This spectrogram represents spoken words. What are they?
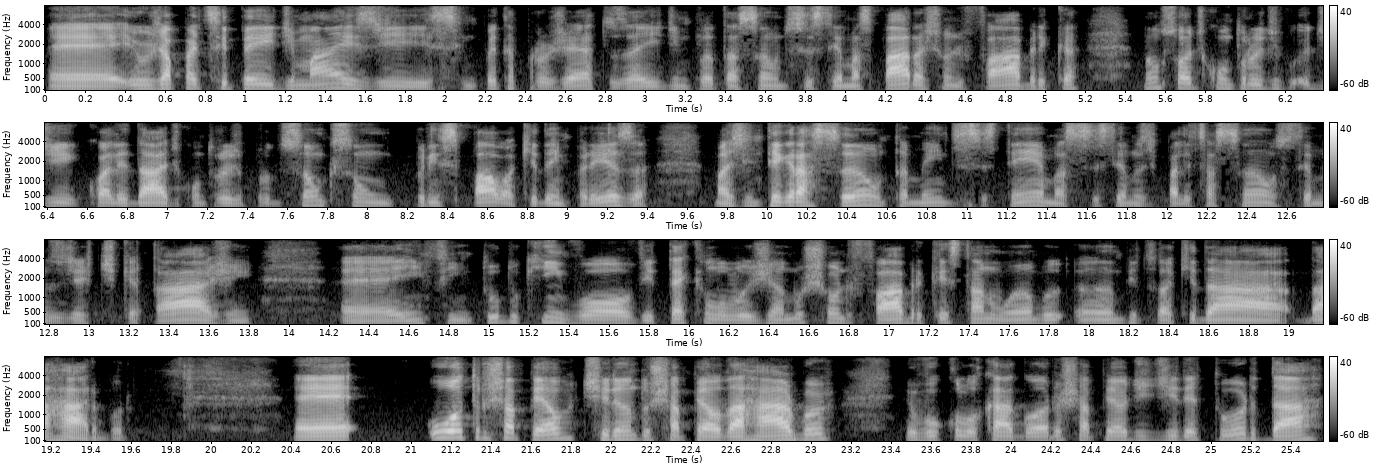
É, eu já participei de mais de 50 projetos aí de implantação de sistemas para chão de fábrica, não só de controle de, de qualidade, controle de produção, que são o principal aqui da empresa, mas de integração também de sistemas, sistemas de palização, sistemas de etiquetagem, é, enfim, tudo que envolve tecnologia no chão de fábrica está no âmbito aqui da, da Harbor. É, o outro chapéu, tirando o chapéu da Harbor, eu vou colocar agora o chapéu de diretor da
